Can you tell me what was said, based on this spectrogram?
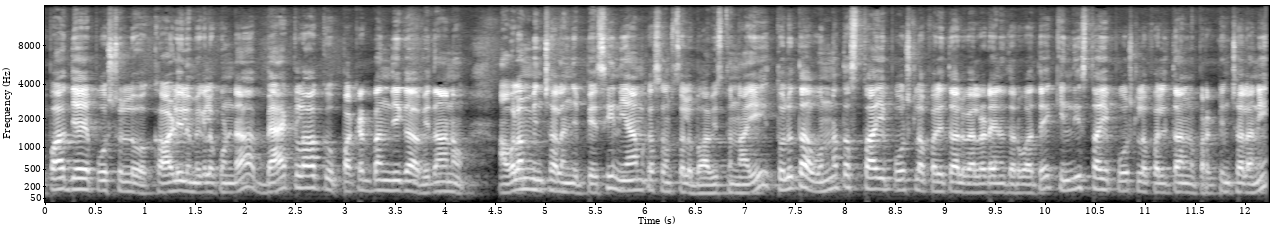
ఉపాధ్యాయ పోస్టుల్లో ఖాళీలు మిగలకుండా బ్యాక్లాగ్ పకడ్బందీగా విధానం అవలంబించాలని చెప్పేసి నియామక సంస్థలు భావిస్తున్నాయి. తొలుత ఉన్నత స్థాయి పోస్టుల ఫలితాలు వెల్లడైన తర్వాతే కింది స్థాయి పోస్టుల ఫలితాలను ప్రకటించాలని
